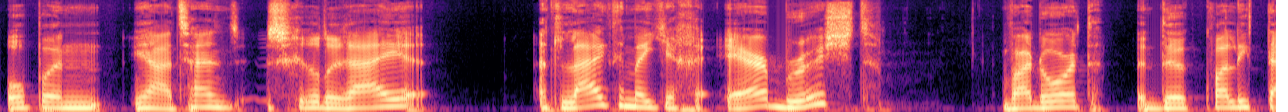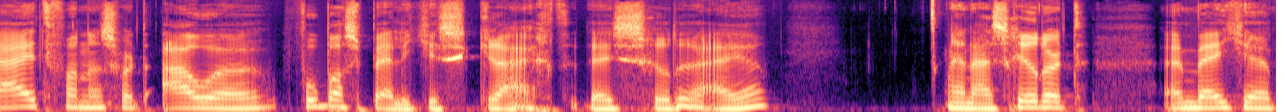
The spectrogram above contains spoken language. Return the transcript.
op een... Ja, het zijn schilderijen... Het lijkt een beetje geairbrushed. Waardoor het de kwaliteit van een soort oude voetbalspelletjes krijgt. Deze schilderijen. En hij schildert een beetje...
